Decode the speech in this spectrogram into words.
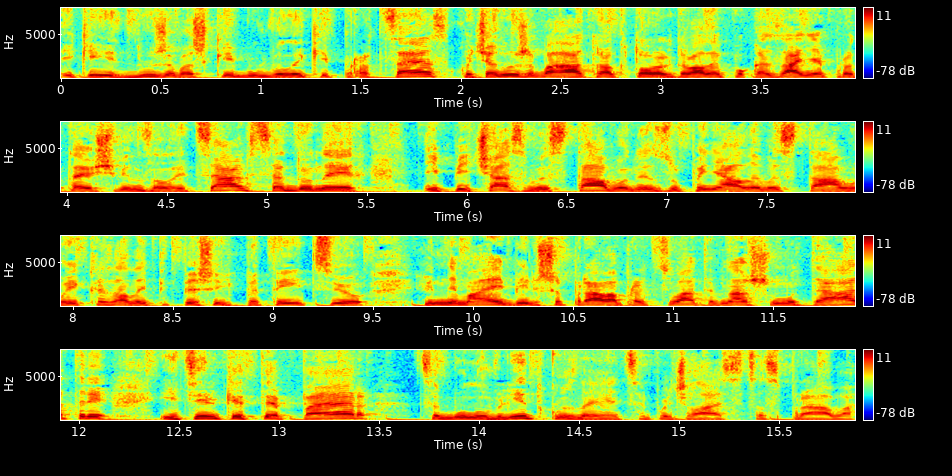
якийсь дуже важкий був великий процес. Хоча дуже багато акторів давали показання про те, що він залицявся до них, і під час вистав вони зупиняли виставу і казали, підпишіть петицію. Він не має більше права працювати в нашому театрі. І тільки тепер це було влітку, здається, почалася ця справа.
